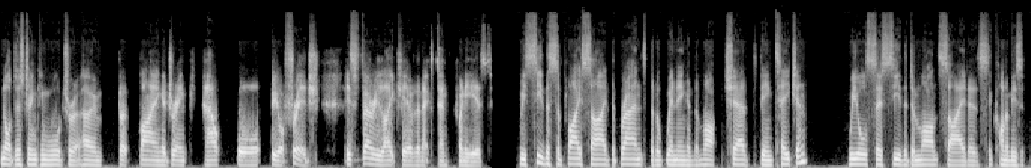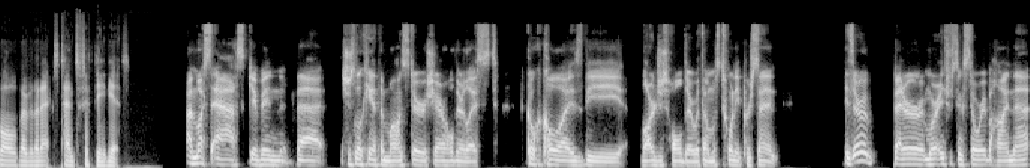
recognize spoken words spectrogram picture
not just drinking water at home, but buying a drink out for, for your fridge is very likely over the next 10 to 20 years. We see the supply side, the brands that are winning and the market share that's being taken we also see the demand side as economies evolve over the next 10 to 15 years. I must ask, given that just looking at the Monster shareholder list, Coca Cola is the largest holder with almost 20%. Is there a better, more interesting story behind that?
